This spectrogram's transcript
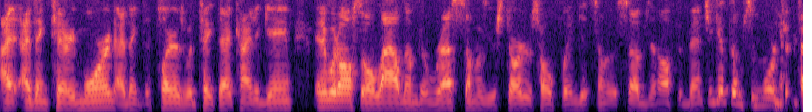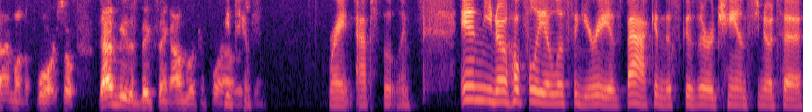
I, I think Teri Moren, I think the players would take that kind of game, and it would also allow them to rest some of your starters, hopefully, and get some of the subs in off the bench and get them some more yep. time on the floor. So that'd be the big thing I'm looking for. Me too. Right, absolutely. And you know, hopefully Alyssa Geary is back and this gives her a chance, you know, to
